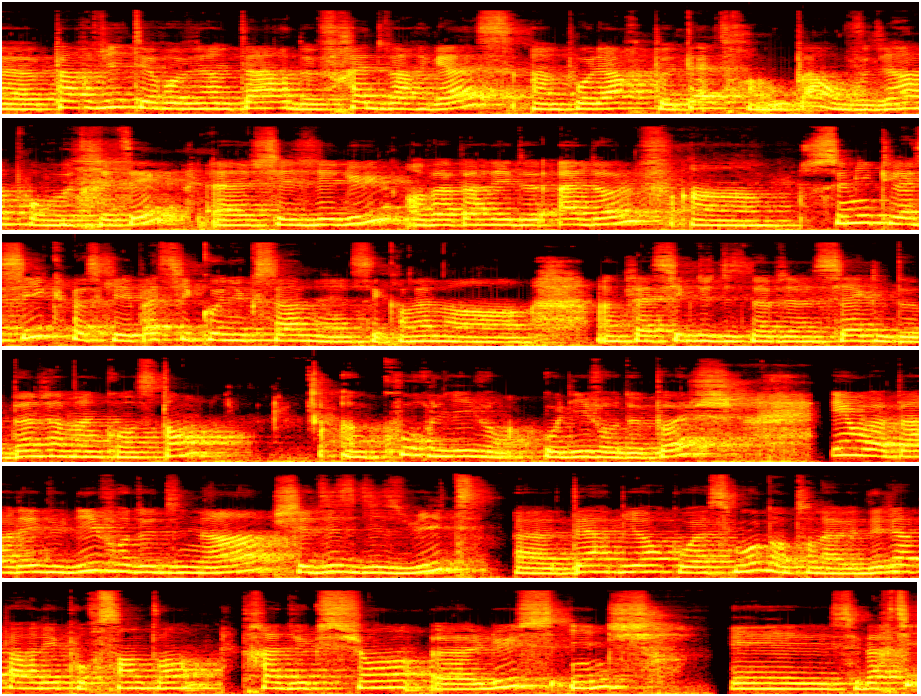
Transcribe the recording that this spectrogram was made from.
Euh, Par vite et revient tard de Fred Vargas, un polar peut-être ou pas, on vous dira pour me traiter. Euh, chez J'ai lu, on va parler de Adolphe, un semi-classique parce qu'il est pas si connu que ça, mais c'est quand même un, un classique du 19e siècle de Benjamin Constant un court livre au livre de poche. Et on va parler du livre de Dina chez 10-18 euh, d'Herbjörg Wasmo dont on avait déjà parlé pour 100 ans. Traduction euh, Luce Inch. Et c'est parti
